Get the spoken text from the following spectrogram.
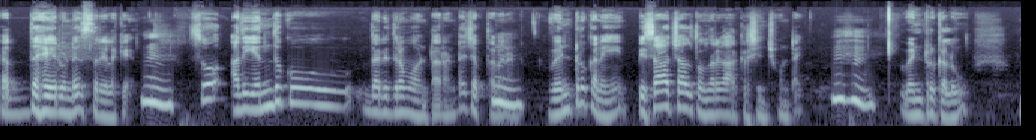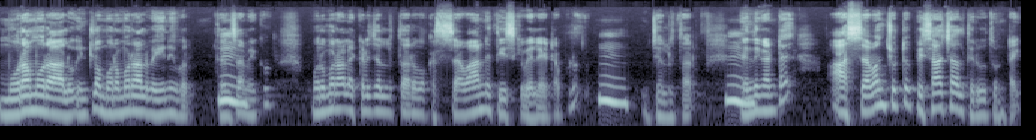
పెద్ద హెయిర్ ఉండేది స్త్రీలకే. సో అది ఎందుకు దరిద్రము అంటారంటే చెప్తాను వెంట్రుకని పిశాచాలు తొందరగా ఆకర్షించుకుంటాయి. వెంట్రుకలు మురమురాలు ఇంట్లో మురమురాలు వేయనివ్వరు. తెలుసా మీకు? మురుమురాలు ఎక్కడ జల్లుతారు? ఒక శవాన్ని తీసుకువెళ్ళేటప్పుడు జల్లుతారు. ఎందుకంటే ఆ శవం చుట్టూ పిశాచాలు తిరుగుతుంటాయి.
